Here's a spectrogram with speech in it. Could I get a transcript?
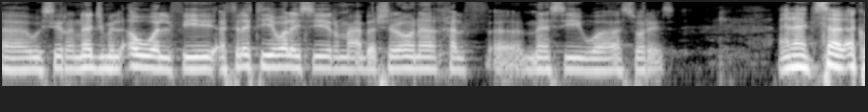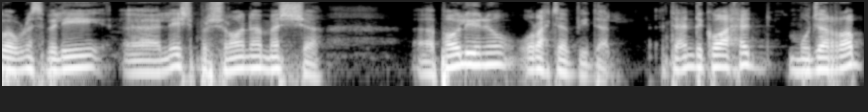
آه ويصير النجم الأول في أتلتي ولا يصير مع برشلونة خلف آه ميسي وسواريز. أنا التساؤل الاكبر بالنسبة لي آه ليش برشلونة مشى؟ آه باولينو وراح جاب فيدال. أنت عندك واحد مجرب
